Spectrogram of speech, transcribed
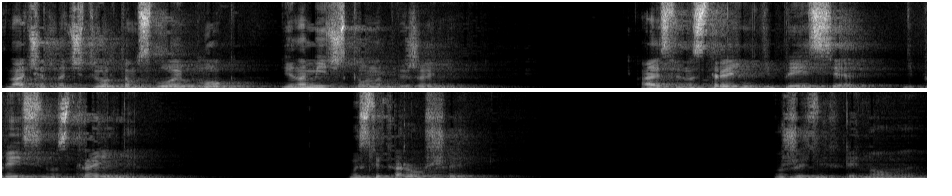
значит на четвертом слое блок динамического напряжения. А если настроение депрессия, депрессия настроения, мысли хорошие, но жизнь хреновая.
